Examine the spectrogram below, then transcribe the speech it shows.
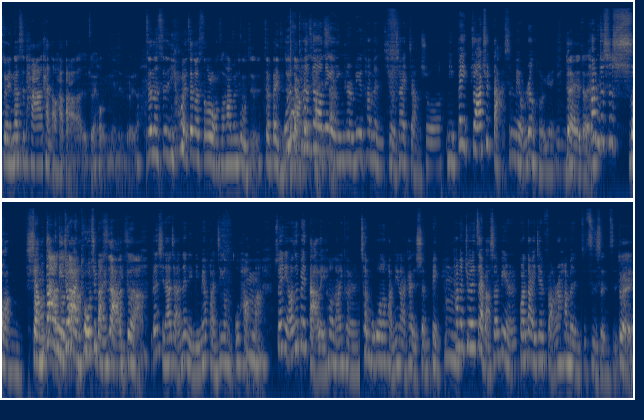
所以那是他看到他爸爸的最后一面对不对了。真的是因为这个收容所，他们兔子这辈子就我有看到那个 interview，他们有在讲说，你被抓去打是没有任何原因的。对对，他们就是爽，想想到你就把你拖去把你打一顿。跟其他讲的，那里里面环境又很不好嘛，嗯所以你要是被打了以后，然后你可能撑不过那环境，然后开始生病，嗯他们就会再把生病人关到一间房，让他们就自生自灭。对，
